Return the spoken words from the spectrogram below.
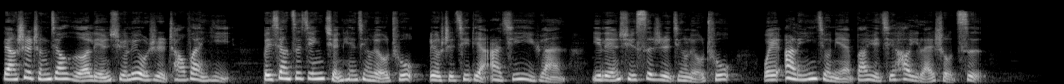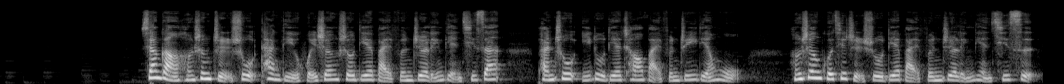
两市成交额连续六日超万亿，北向资金全天净流出六十七点二七亿元，已连续四日净流出，为二零一九年八月七号以来首次。香港恒生指数探底回升，收跌百分之零点七三，盘初一度跌超百分之一点五，恒生国企指数跌百分之零点七四，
